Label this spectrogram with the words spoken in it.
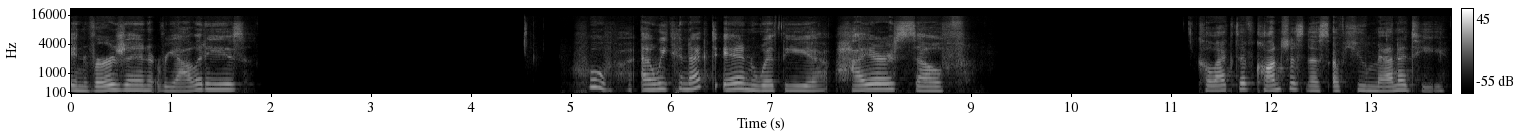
inversion realities. Whew. And we connect in with the higher self, collective consciousness of humanity.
